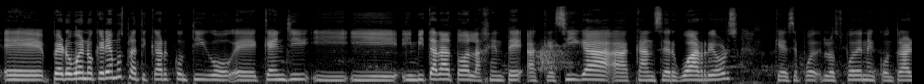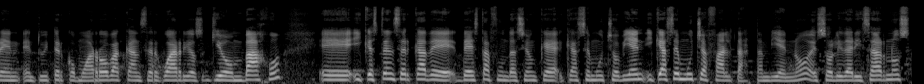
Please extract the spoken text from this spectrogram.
Eh, pero bueno, queríamos platicar contigo, eh, Kenji, y, invitar a toda la gente a que siga a Cancer Warriors que se los pueden encontrar en, Twitter como arroba cancerwarriors-bajo eh, y que estén cerca de, esta fundación que, hace mucho bien y que hace mucha falta también, ¿no? Es solidarizarnos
